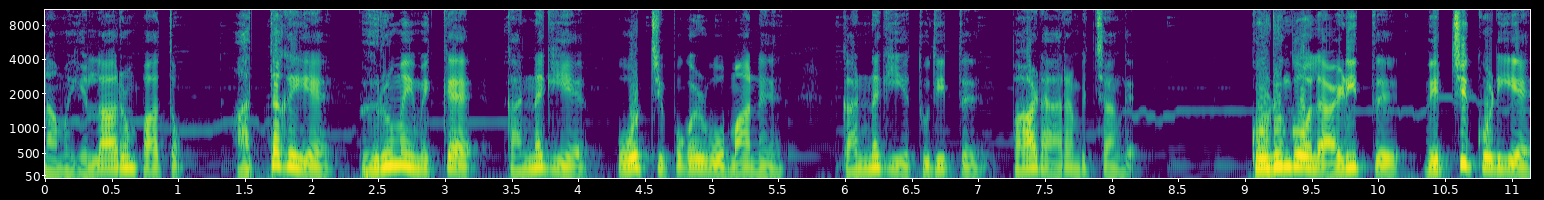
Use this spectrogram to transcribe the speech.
நாம எல்லாரும் பார்த்தோம். அத்தகைய பெருமை மிக்க கண்ணகிய போற்றி புகழ்வோமான்னு கண்ணகிய துதித்து பாட ஆரம்பிச்சாங்க. கொடுங்கோலை அழித்து வெற்றி கொடிய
